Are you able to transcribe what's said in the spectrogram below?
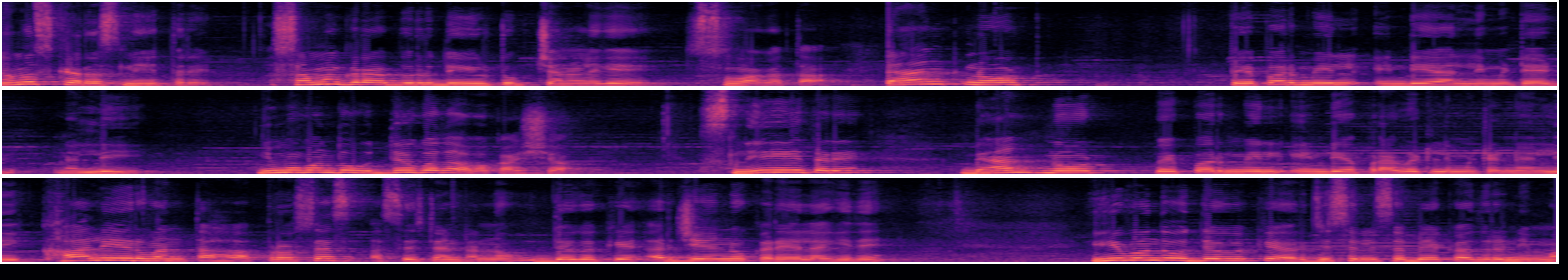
ನಮಸ್ಕಾರ ಸ್ನೇಹಿತರೆ, ಸಮಗ್ರ ಅಭಿವೃದ್ಧಿ ಯೂಟ್ಯೂಬ್ ಚಾನಲ್ಗೆ ಸ್ವಾಗತ. Bank note paper mill India ಲಿಮಿಟೆಡ್ನಲ್ಲಿ ನಿಮಗೊಂದು ಉದ್ಯೋಗದ ಅವಕಾಶ. ಸ್ನೇಹಿತರೆ bank note paper mill India private ಲಿಮಿಟೆಡ್ನಲ್ಲಿ ಖಾಲಿ ಇರುವಂತಹ ಪ್ರೊಸೆಸ್ ಅಸಿಸ್ಟೆಂಟ್ ಅನ್ನೋ ಉದ್ಯೋಗಕ್ಕೆ ಅರ್ಜಿಯನ್ನು ಕರೆಯಲಾಗಿದೆ. ಈ ಒಂದು ಉದ್ಯೋಗಕ್ಕೆ ಅರ್ಜಿ ಸಲ್ಲಿಸಬೇಕಾದರೆ ನಿಮ್ಮ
